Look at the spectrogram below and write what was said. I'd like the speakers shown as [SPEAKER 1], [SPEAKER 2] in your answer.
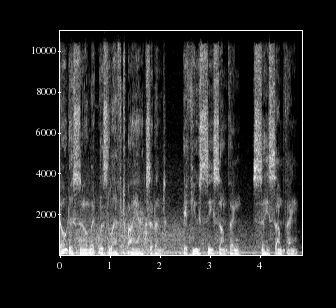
[SPEAKER 1] Don't assume it was left by accident. If you see something, say something.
